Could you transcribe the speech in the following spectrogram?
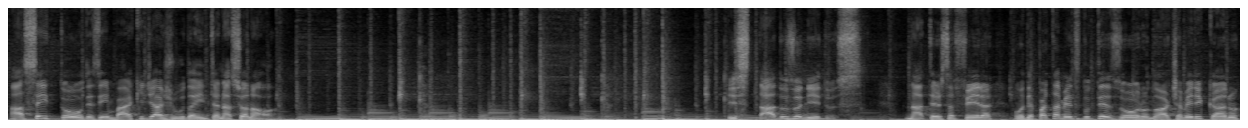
aceitou o desembarque de ajuda internacional. Estados Unidos. Na terça-feira, o Departamento do Tesouro norte-americano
